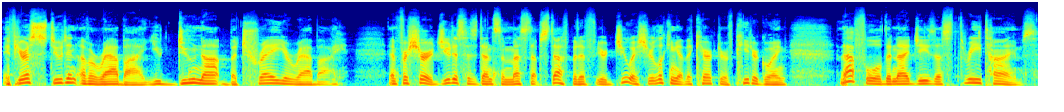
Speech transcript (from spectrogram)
if you're a student of a rabbi, you do not betray your rabbi. And for sure, Judas has done some messed up stuff, but if you're Jewish, you're looking at the character of Peter going, that fool denied Jesus three times.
